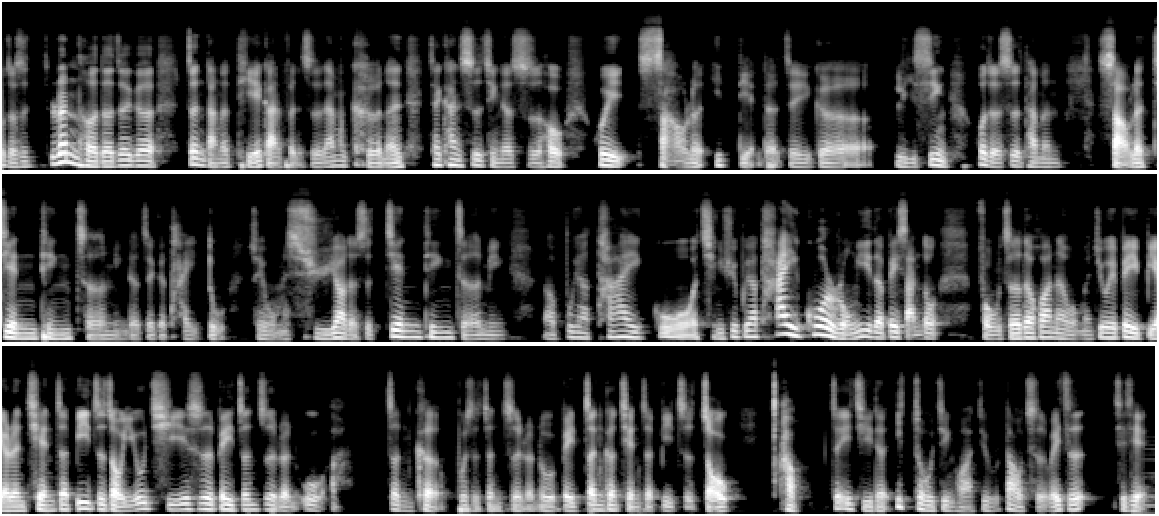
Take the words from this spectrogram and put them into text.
或者是任何的这个政党的铁杆粉丝，他们可能在看事情的时候会少了一点的这个理性，或者是他们少了兼听则明的这个态度。所以我们需要的是兼听则明，然后不要太过情绪，不要太过容易的被煽动，否则的话呢，我们就会被别人牵着鼻子走，尤其是被政治人物啊。政客不是政治人物，被政客牵着鼻子走。好，这一集的一周精华就到此为止，谢谢。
